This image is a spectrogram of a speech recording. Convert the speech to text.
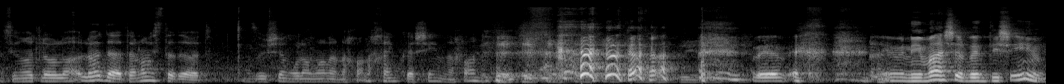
אז היא אומרת לו, לא, לא יודעת, אני לא מסתדרת. אז הוא יושב מולו, אומר לה, נכון, החיים קשים, נכון? עם נימה של בן 90.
